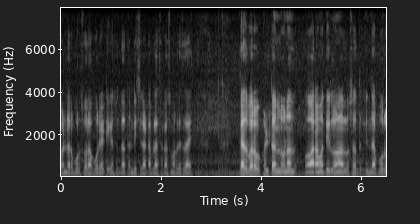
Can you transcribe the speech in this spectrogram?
पंढरपूर सोलापूर या ठिकाणी सुद्धा थंडीची लाट आपल्याला सकाळ सुमार दिसत आहे. त्याचबरोबर फलटण लोणार बारामती लोणार लोसद इंदापूर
